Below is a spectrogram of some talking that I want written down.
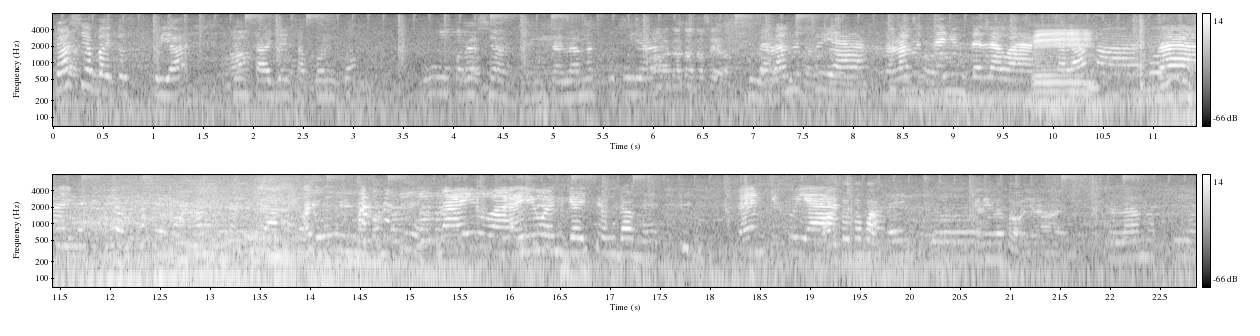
Kasya ba ito, kuya? Yung charger sa phone ko? Pares yan. Salamat po, kuya. Ah. Salamat kuya. Salamat sa inyong dalawa. Okay. Salamat. Bye. Naiwan. Naiwan guys yung damit. Thank you Ah, kuya. ito to pa. Thank you. Kanino to? Yan. Salamat, kuya.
